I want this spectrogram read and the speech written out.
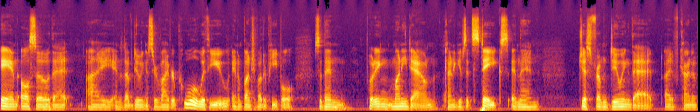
and also that i ended up doing a survivor pool with you and a bunch of other people so then putting money down kind of gives it stakes and then just from doing that i've kind of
